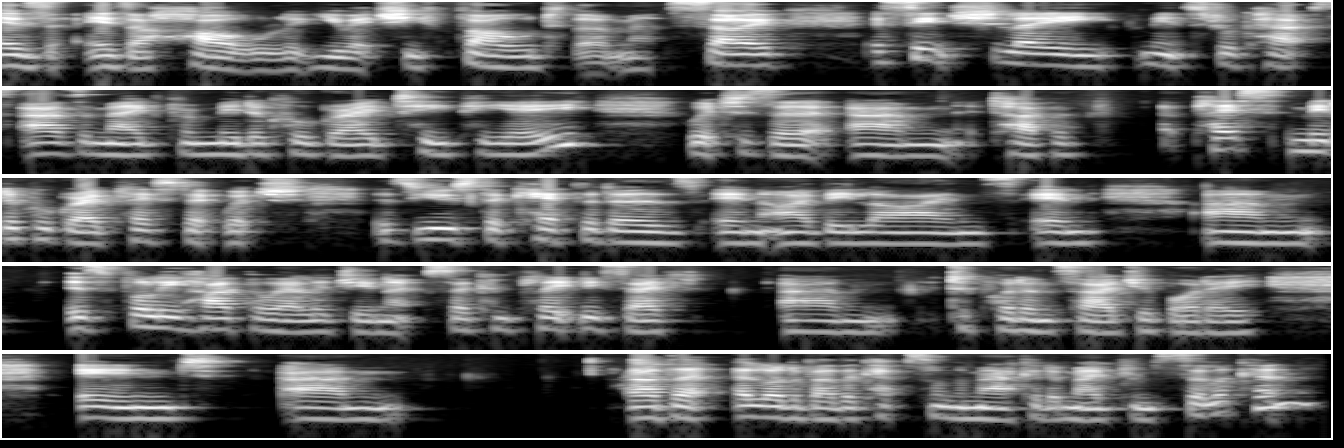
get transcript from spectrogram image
as, as a whole, you actually fold them. So essentially, menstrual cups are made from medical grade TPE, which is a um, type of plas- medical grade plastic which is used for catheters and IV lines and um, is fully hypoallergenic, so completely safe um, to put inside your body. And um, other, a lot of other cups on the market are made from silicon,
